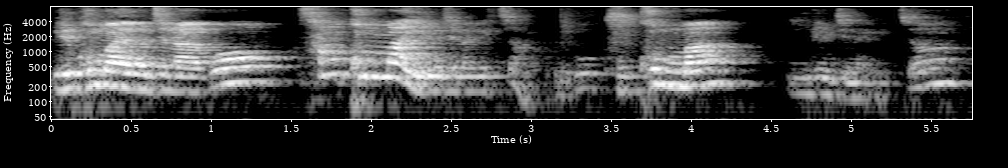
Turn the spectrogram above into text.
1,0을 지나고 3,2를 지나겠죠. 그리고 9,2를 지나겠죠.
